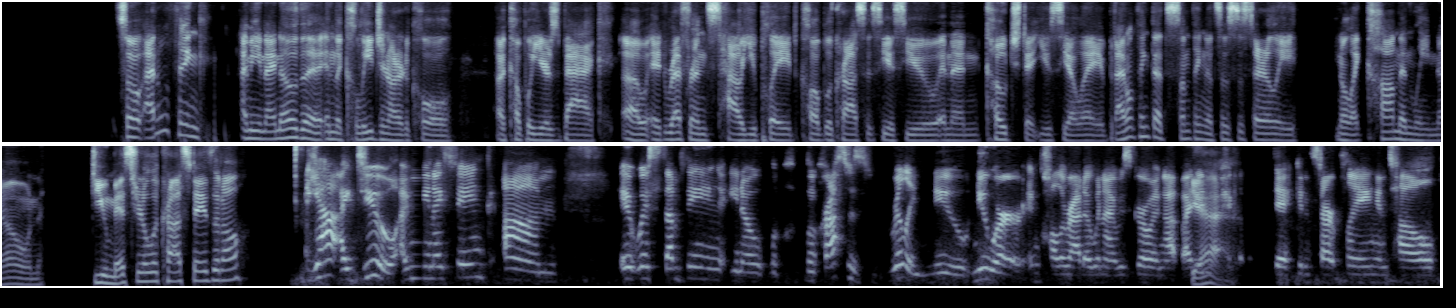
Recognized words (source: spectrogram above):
so I don't think. I mean, I know that in the Collegian article a couple years back, uh, it referenced how you played club lacrosse at CSU and then coached at UCLA. But I don't think that's something that's necessarily, you know, like commonly known. Do you miss your lacrosse days at all? Yeah, I do. I mean, I think um, it was something. You know, lacrosse was really new, newer in Colorado when I was growing up. I yeah. didn't pick up a stick and start playing until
